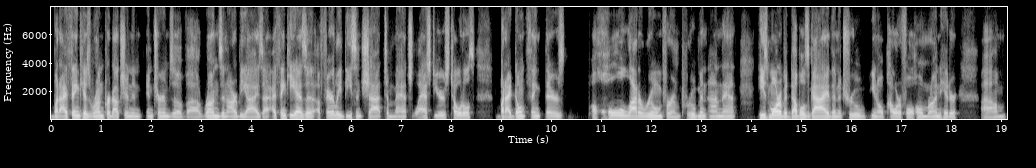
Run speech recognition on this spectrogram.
but i think his run production in, in terms of uh, runs and rbis I, I think he has a, a fairly decent shot to match last year's totals but i don't think there's a whole lot of room for improvement on that he's more of a doubles guy than a true, you know, powerful home run hitter. Um,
